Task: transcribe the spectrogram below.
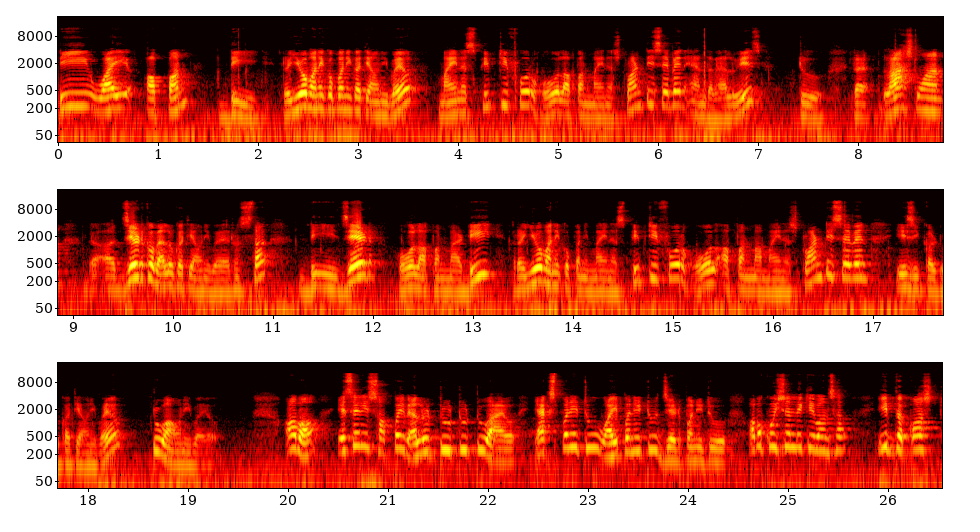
डिवाई अपन डी र यो भनेको पनि कति आउने भयो? Minus fifty four whole upon minus twenty seven and the value is two र लास्ट वान जेडको भ्यालु कति आउने भयो हेर्नुहोस् त? डिजेड होल अपनमा डी र यो भनेको पनि माइनस फिफ्टी फोर होल अपनमा minus twenty seven is equal to कति आउने भयो? टू आउने भयो। अब यसरी सबै भ्यालु टू टू टू आयो। एक्स पनि टू वाइ पनि टू जेड पनि टू अब क्वेसनले के भन्छ? If the cost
